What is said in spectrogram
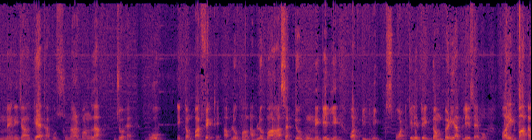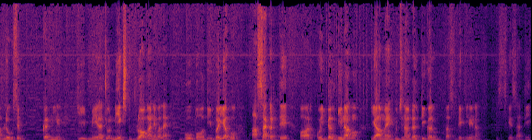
मैंने जहाँ गया था, वो सोनार बंगला जो है, वो एकदम परफेक्ट है। आप लोग वहाँ, आप लोग वहाँ आ सकते हो घूमने के लिए और पिकनिक स्पॉट के लिए तो एकदम बढ़िया प्लेस है वो। और एक बात आप लोगों से करनी है कि मेरा जो नेक्स्ट ब्लॉग आने वाला है, वो बहुत ही बढ़िया हो। आशा करते और कोई गलती ना हो या मैं कुछ ना गलती करूँ, बस देख लेना। इसके साथ ही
